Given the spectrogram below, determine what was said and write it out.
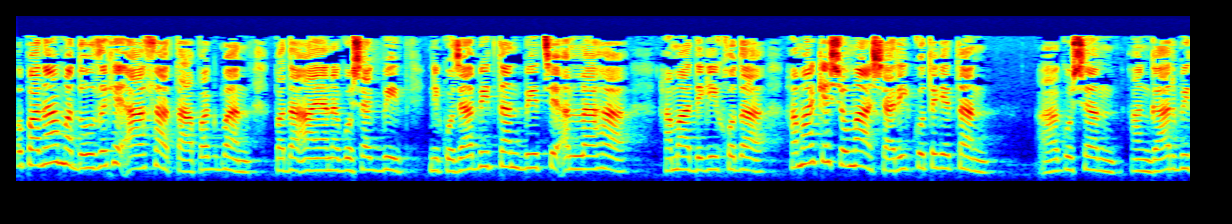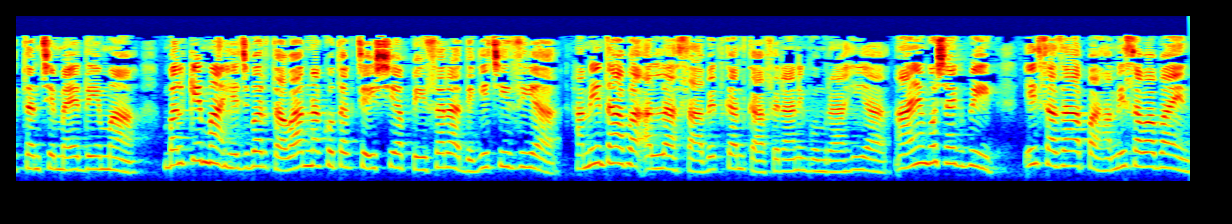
او پدا ما دوزخ آسا تاپک بند۔ پدا آیا نا گوشک بیت، نی کجا بیت تند بیت چے اللہ؟ ہما دگی خدا، ہما کے شما شریک کو تگے تند آگوشند انگار بیتن چے میں دیما بلکہ ماں ہجبر توار نہ کو تک چیشیا پیسرا دگی چیزیا ہمیں دابا اللہ ثابت کن کافرانی گمراہیا آئیں گوشک بیت ای سزا پا ہمیں سبب آئیں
